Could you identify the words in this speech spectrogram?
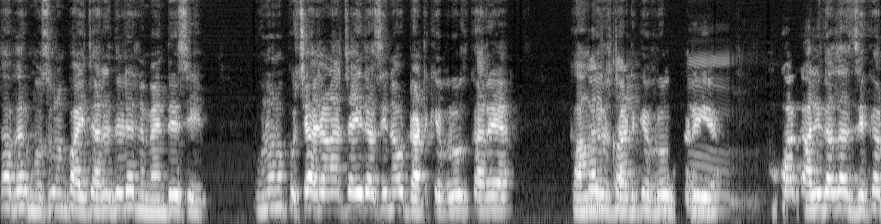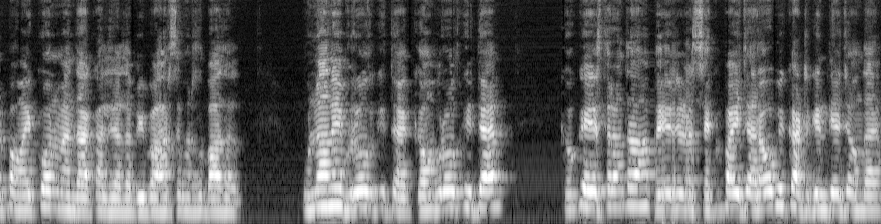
ਤਾਂ ਫਿਰ ਮੁਸਲਿਮ ਭਾਈਚਾਰੇ ਦੇ ਜਿਹੜੇ ਨੁਮਾਇੰਦੇ ਸੀ ਉਹਨਾਂ ਨੂੰ ਪੁੱਛਿਆ ਜਾਣਾ ਚਾਹੀਦਾ ਸੀ ਨਾ ਉਹ ਡਟ ਕੇ ਵਿਰੋਧ ਕਰ ਰਹੇ ਕਾਂਗਰਸ। ਡਟ ਕੇ ਵਿਰੋਧ ਕਰ ਰਹੀ ਹੈ ਆਪਾਂ ਅਕਾਲੀ ਦਲ ਦਾ ਜ਼ਿਕਰ ਭਾਵੇਂ ਇੱਕੋ ਨੁਮਾਇੰਦਾ ਅਕਾਲੀ ਦਲ ਦਾ ਬੀਬਾ ਹਰਸਿਮਰਤ ਬਾਦਲ ਉਹਨਾਂ ਨੇ ਵਿਰੋਧ ਕੀਤਾ। ਕਿਉਂ ਵਿਰੋਧ ਕੀਤਾ? ਕਿਉਂਕਿ ਇਸ ਤਰ੍ਹਾਂ ਤਾਂ ਫਿਰ ਜਿਹੜਾ ਸਿੱਖ ਭਾਈਚਾਰਾ ਉਹ ਵੀ ਘੱਟ ਗਿਣਤੀ 'ਚ ਆਉਂਦਾ ਹੈ।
